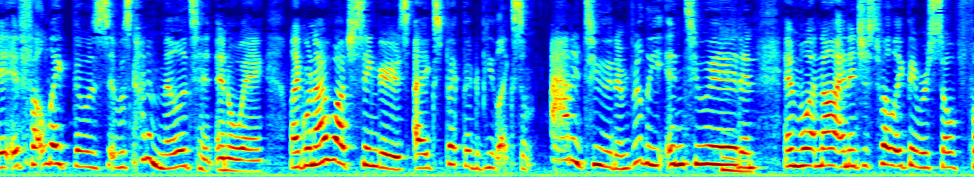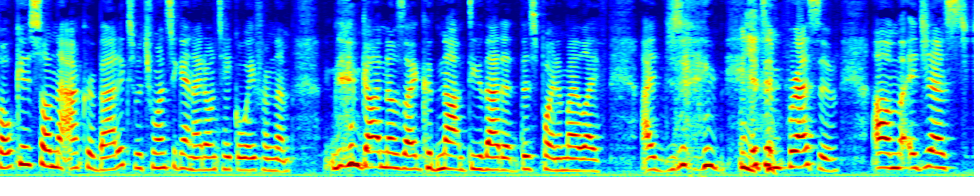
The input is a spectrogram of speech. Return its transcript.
it, it felt like there was it was kind of militant in a way. Like when I watch singers, I expect there to be like some attitude and really into it and and whatnot. And it just felt like they were so focused on the acrobatics, which once again I don't take away from them. God knows I could not do that at this point in my life. I just it's impressive. Um, it just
